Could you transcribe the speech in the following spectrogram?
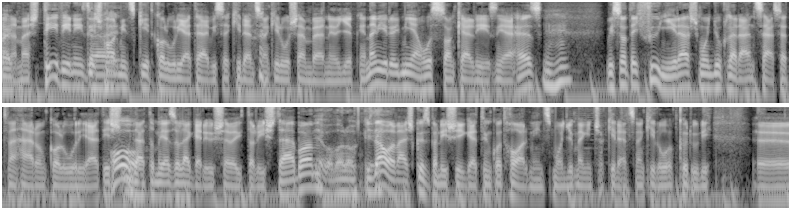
kellemes. Tévénézés tej. 32 kalóriát elvisz egy 90 kilós embernél egyébként. Nem írja, hogy milyen hosszan kell nézni ehhez. Uh-huh. Viszont egy fűnyírás mondjuk leránt 173 kalóriát, és Ó. úgy látom, hogy ez a legerősebb itt a listában. Jó van, oké. De alvás közben is égetünk ott 30, mondjuk megint csak 90 kiló körüli ö,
